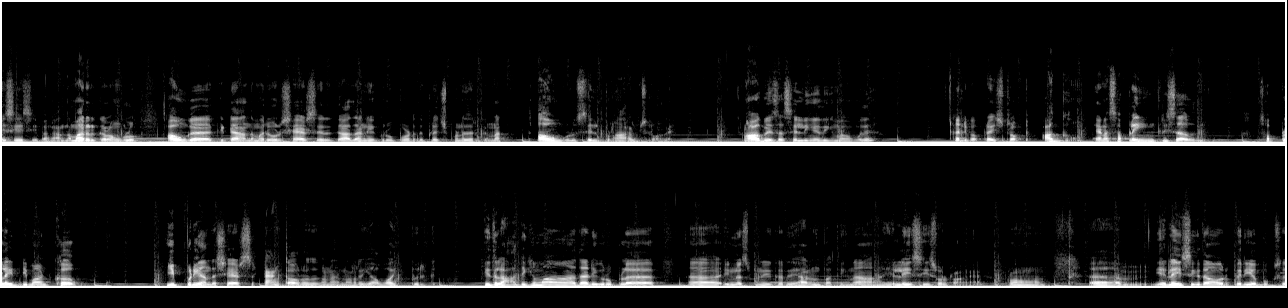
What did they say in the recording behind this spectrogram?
ஐசிஐசி பேங்க் அந்த மாதிரி இருக்கிறவங்களும் அவங்க கிட்ட அந்த மாதிரி ஒரு ஷேர்ஸ் இருக்குது அதானி குரூப்போடது ப்ளெச் பண்ணது இருக்குன்னா அவங்களும் செல் பண்ண ஆரம்பிச்சிருவாங்க. ஆப்வியஸாக செல்லிங் அதிகமாகும் போது கண்டிப்பாக ப்ரைஸ் ட்ராப் ஆகும். ஏன்னா சப்ளை இன்க்ரீஸ் ஆகுது. சப்ளை டிமாண்ட் கர்வ் இப்படி அந்த ஷேர்ஸ் டேங்க் ஆகிறதுக்கான நிறையா வாய்ப்பு இருக்குது இதில் அதிகமாக அதாடி குரூப்பில் இன்வெஸ்ட் பண்ணியிருக்கிறது யாருன்னு பார்த்தீங்கன்னா எல்ஐசி சொல்கிறாங்க. அப்புறம் எல்ஐசிக்கு தான் ஒரு பெரிய புக்ஸ்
